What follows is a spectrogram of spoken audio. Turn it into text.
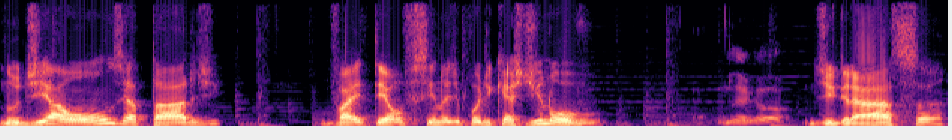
no dia 11 à tarde vai ter a oficina de podcast de novo. Legal. De graça,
